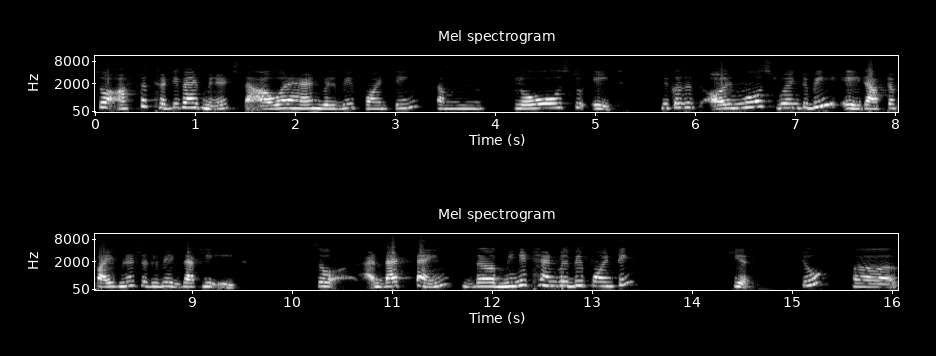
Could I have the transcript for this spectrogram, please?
So after 35 minutes, the hour hand will be pointing some close to 8 because it's almost going to be 8. After 5 minutes, it will be exactly 8. So at that time, the minute hand will be pointing here to uh,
